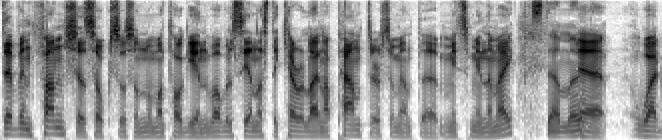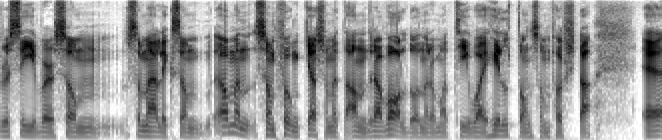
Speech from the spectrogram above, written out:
Devin Funches också som de har tagit in. var väl senaste Carolina Panthers om jag inte missminner mig. Stämmer. Uh, wide receiver som, som är liksom, ja men som funkar som ett andra val då när de har T.Y. Hilton som första. Eh,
